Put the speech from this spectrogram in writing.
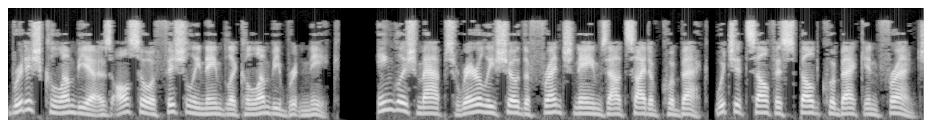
British Columbia is also officially named La Colombie-Britannique. English maps rarely show the French names outside of Quebec, which itself is spelled Quebec in French.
